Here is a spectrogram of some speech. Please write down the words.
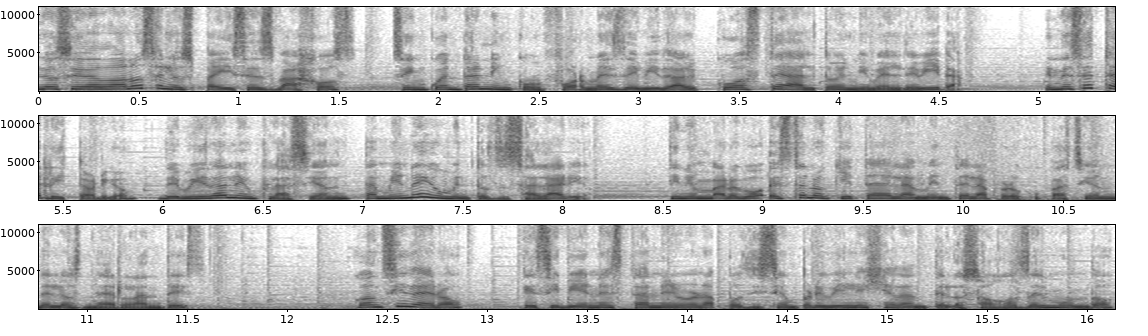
Los ciudadanos en los Países Bajos se encuentran inconformes debido al coste alto del nivel de vida. En ese territorio, debido a la inflación, también hay aumentos de salario. Sin embargo, esto no quita de la mente la preocupación de los neerlandeses. Considero que si bien están en una posición privilegiada ante los ojos del mundo,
